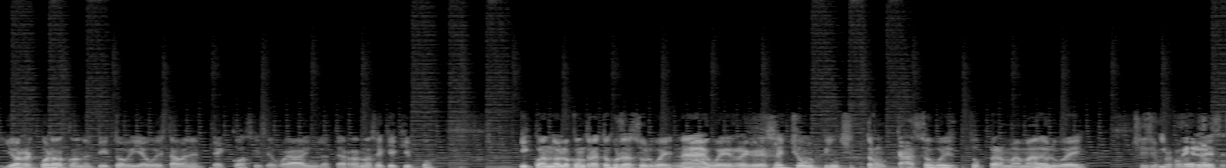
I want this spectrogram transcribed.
yo recuerdo cuando el Tito Villa, güey, estaba en el Tecos y se fue a Inglaterra, no sé qué equipo. Y cuando lo contrató Cruz Azul, güey, nah, güey, regresó hecho un pinche troncazo, güey, super mamado el güey. Sí, siempre fue pero es,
